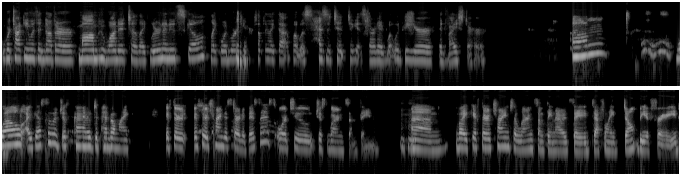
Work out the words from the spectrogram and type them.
were talking with another mom who wanted to like learn a new skill like woodworking or something like that but was hesitant to get started what would be your advice to her um, well, I guess it would just kind of depend on like if they're if they're trying to start a business or to just learn something. Mm-hmm. Um, like if they're trying to learn something, I would say definitely don't be afraid.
